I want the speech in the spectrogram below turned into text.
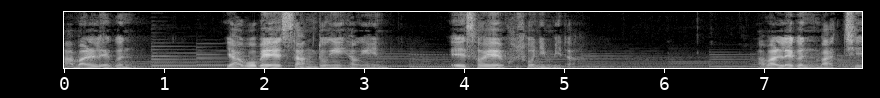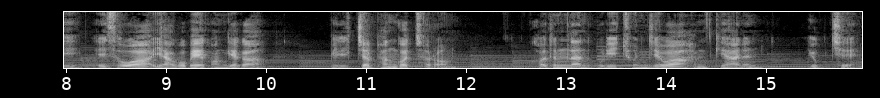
아말렉은 야곱의 쌍둥이 형인 에서의 후손입니다. 아말렉은 마치 에서와 야곱의 관계가 밀접한 것처럼 거듭난 우리 존재와 함께하는 육체,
